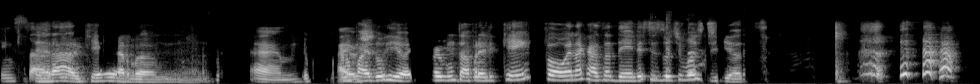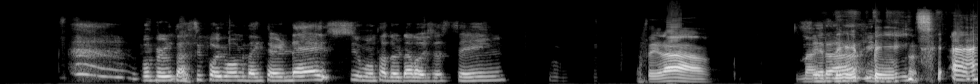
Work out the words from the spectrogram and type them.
Quem sabe? Será que era? É. O Aí eu pai do Rio perguntar pra ele quem foi na casa dele esses últimos dias. Vou perguntar se foi o homem da internet, o montador da loja 100. Será? Será? De repente. É,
